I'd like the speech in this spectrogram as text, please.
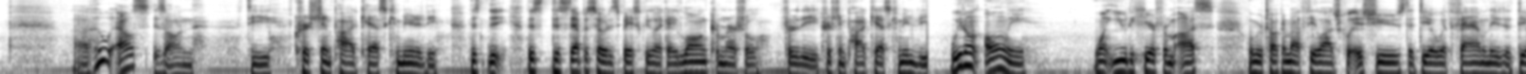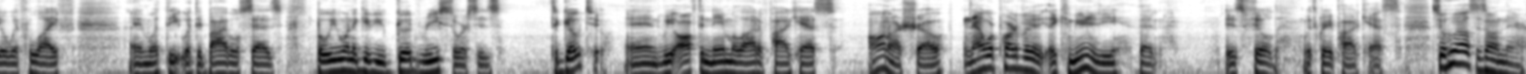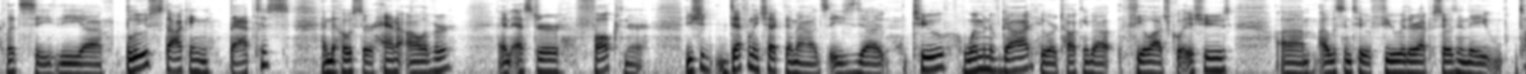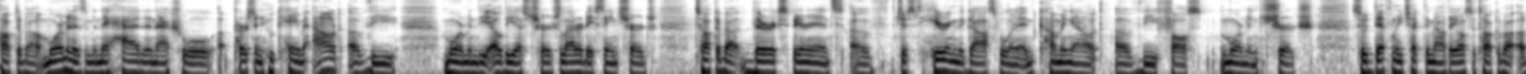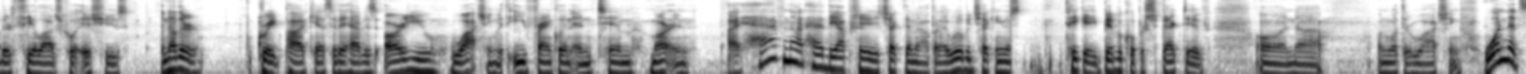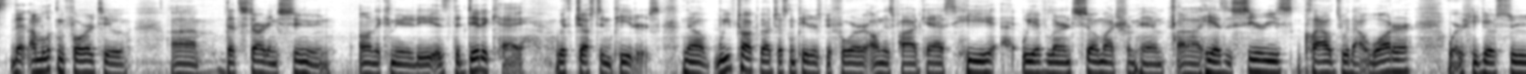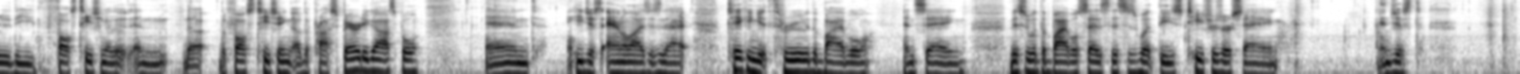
Uh, who else is on the Christian podcast community. This this this episode is basically like a long commercial for the Christian podcast community. We don't only want you to hear from us when we're talking about theological issues that deal with family, that deal with life, and what the what the Bible says, but we want to give you good resources to go to. And we often name a lot of podcasts on our show. Now we're part of a, a community that is filled with great podcasts. So who else is on there? Let's see. The uh, Blue Stocking Baptists and the hosts are Hannah Oliver, and Esther Faulkner. You should definitely check them out. It's uh, two women of God who are talking about theological issues. Um, I listened to a few of their episodes and they talked about Mormonism, and they had an actual person who came out of the Mormon, the LDS Church, Latter day Saint Church, talk about their experience of just hearing the gospel and, and coming out of the false Mormon church. So definitely check them out. They also talk about other theological issues. Another great podcast that they have is Are You Watching with Eve Franklin and Tim Martin. I have not had the opportunity to check them out, but I will be checking them. Take a biblical perspective on uh, on what they're watching. One that's that I'm looking forward to uh, that's starting soon on the community is the Didache with Justin Peters. Now we've talked about Justin Peters before on this podcast. He we have learned so much from him. Uh, he has a series Clouds Without Water where he goes through the false teaching of the and the the false teaching of the prosperity gospel, and he just analyzes that, taking it through the Bible and saying, "This is what the Bible says. This is what these teachers are saying," and just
